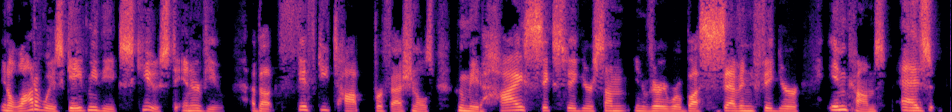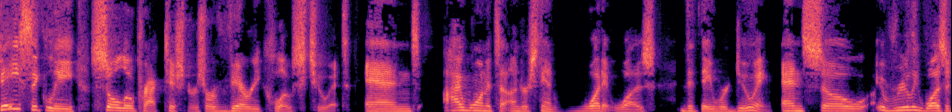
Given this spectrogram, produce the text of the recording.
in a lot of ways, gave me the excuse to interview about 50 top professionals who made high six figure, some you know, very robust seven figure incomes as basically solo practitioners or very close to it. And I wanted to understand what it was that they were doing. And so it really was a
